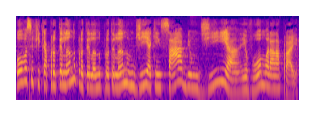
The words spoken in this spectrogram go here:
ou você fica protelando, protelando, protelando um dia, quem sabe um dia eu vou morar na praia.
